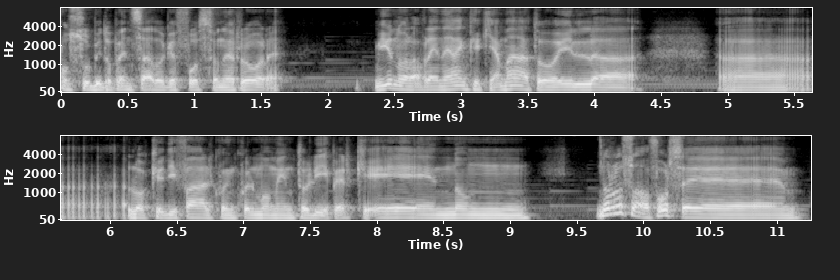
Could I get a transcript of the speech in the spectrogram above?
ho subito pensato che fosse un errore. Io non l'avrei neanche chiamato il, uh, l'occhio di falco in quel momento lì perché non, non lo so, forse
